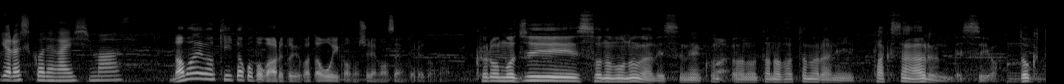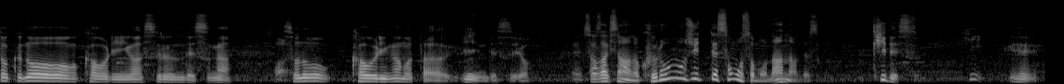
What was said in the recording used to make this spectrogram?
よろしくお願いします。名前は聞いたことがあるという方多いかもしれませんけれども。黒文字そのものがですね、はい、あの田野畑村にたくさんあるんですよ。独特の香りがするんですが、はい、その香りがまたいいんですよ。佐々木さんあの黒文字ってそもそも何なんですか？木です。木。ええ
